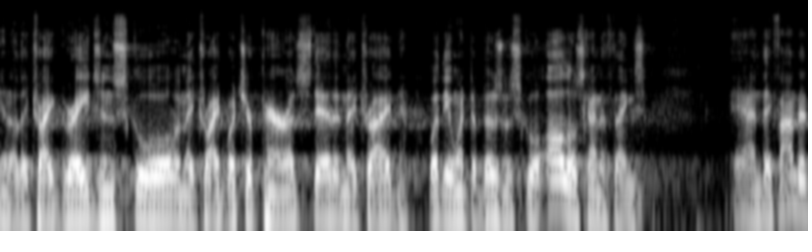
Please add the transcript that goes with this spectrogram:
you know, they tried grades in school and they tried what your parents did and they tried whether you went to business school, all those kind of things. And they found it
